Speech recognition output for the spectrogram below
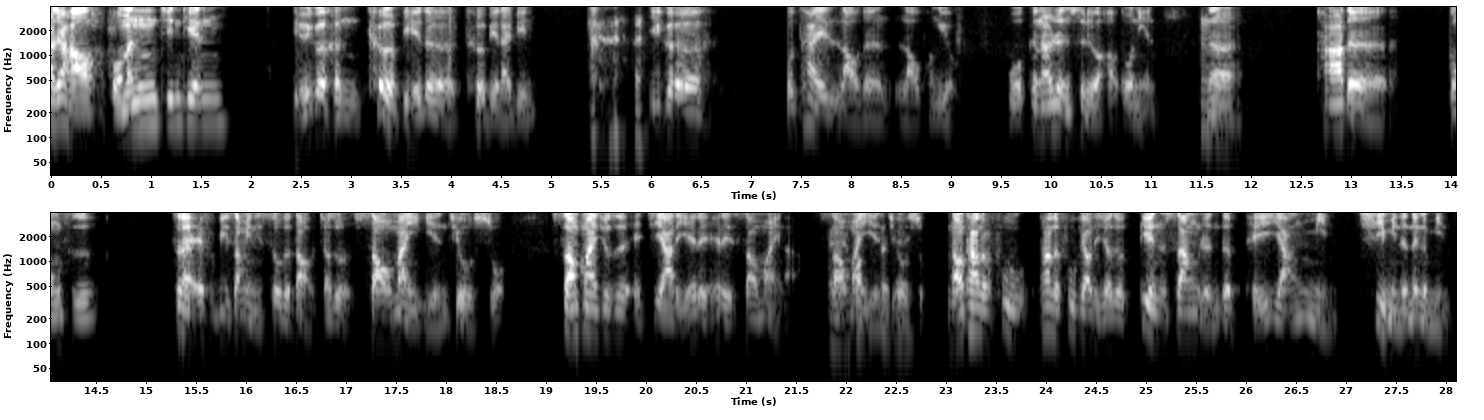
大家好，我们今天。有一个很特别的特别来宾，一个不太老的老朋友，我跟他认识了有好多年。那他的公司在 FB 上面你搜得到，叫做烧麦研究所。烧麦就是诶家里还得还得烧麦啦，烧麦研究所。然后他的副他的副标题叫做电商人的培养皿器皿的那个皿，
